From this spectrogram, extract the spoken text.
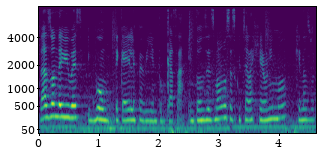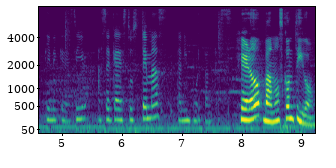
das donde vives y boom, te cae el FBI en tu casa. Entonces vamos a escuchar a Jerónimo que nos tiene que decir acerca de estos temas tan importantes. Jero, vamos contigo.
